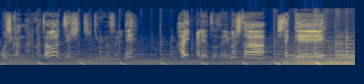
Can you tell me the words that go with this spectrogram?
お時間のある方は是非聞いてくださいね。はい、ありがとうございました。したっけ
